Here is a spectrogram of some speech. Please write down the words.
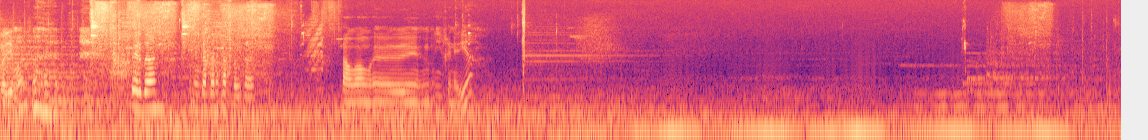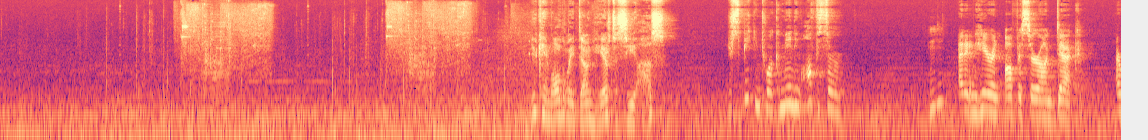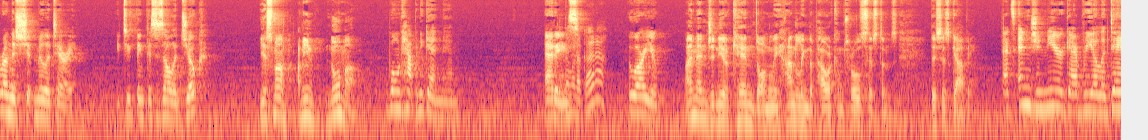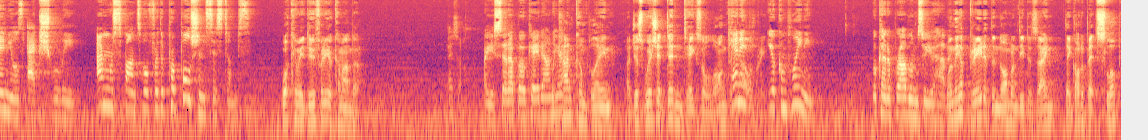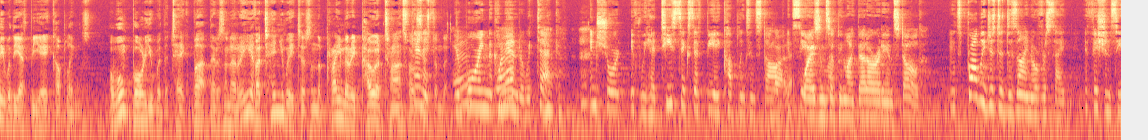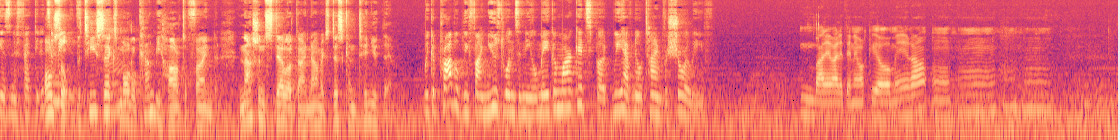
No. Perdón. Me encantan estas cosas. Vamos, vamos. Eh, ¿Ingeniería? You came all the way down here to see us? You're speaking to our commanding officer. Mm-hmm. I didn't hear an officer on deck. I run this ship military. You two think this is all a joke? Yes, ma'am. I mean, no, ma'am. Won't happen again, ma'am. At ease. Who are you? I'm Engineer Ken Donnelly, handling the power control systems. This is Gabby. That's Engineer Gabriella Daniels, actually. I'm responsible for the propulsion systems. What can we do for you, Commander? Eso. Are you set up okay down We here? We can't complain. I just wish it didn't take so long to Kenneth, calibrate. you're complaining. What kind of problems are you having? When they upgraded the Normandy design, they got a bit sloppy with the FBA couplings. I won't bore you with the tech, but there is an array of attenuators in the primary power transfer Kenneth, system that. you're boring the commander with tech. In short, if we had T6 FBA couplings installed, it'd save Why isn't something like that already installed? It's probably just a design oversight. Efficiency isn't affected. It's Also, maintenance- the T6 model can be hard to find. Nash and Stellar Dynamics discontinued them. We could probably find used ones in the Omega markets, but we have no time for shore leave. Mm, Vale, vale, tenemos que ir a Omega. Ujú, ujú.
